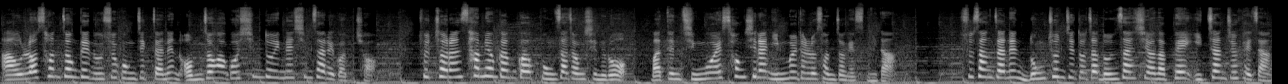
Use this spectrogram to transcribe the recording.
아울러 선정된 우수 공직자는 엄정하고 심도 있는 심사를 거쳐 투철한 사명감과 봉사정신으로 맡은 직무에 성실한 인물들로 선정했습니다. 수상자는 농촌지도자 논산시연합회 이찬주 회장,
